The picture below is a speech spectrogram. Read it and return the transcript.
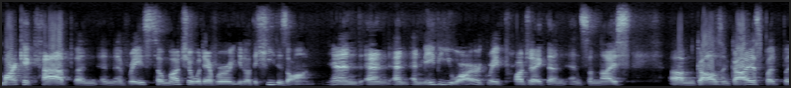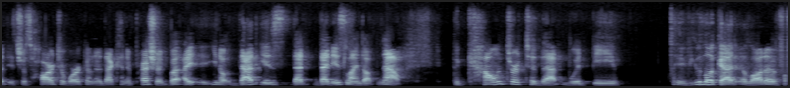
market cap and, and have raised so much or whatever, you know, the heat is on. And and and and maybe you are a great project and and some nice um, gals and guys, but but it's just hard to work under that kind of pressure. But I, you know, that is that that is lined up now. The counter to that would be if you look at a lot of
